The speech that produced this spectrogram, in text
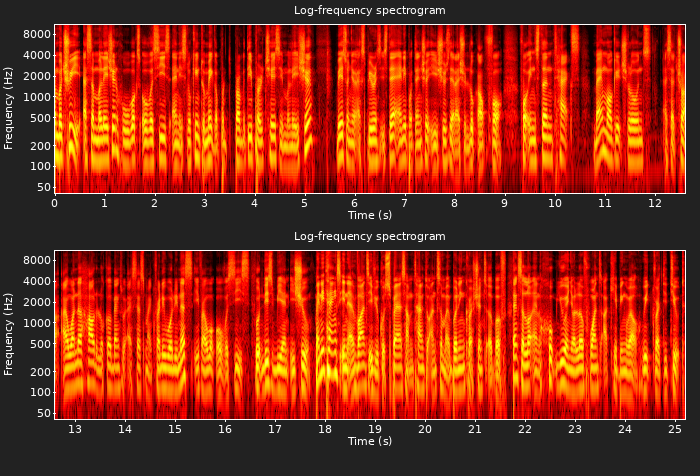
Number three, as a Malaysian who works overseas and is looking to make a property purchase in Malaysia, based on your experience, is there any potential issues that I should look out for? For instance, tax, bank mortgage loans, etc. I wonder how the local banks will assess my creditworthiness if I work overseas. Would this be an issue? Many thanks in advance if you could spare some time to answer my burning questions above. Thanks a lot and hope you and your loved ones are keeping well. With gratitude.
